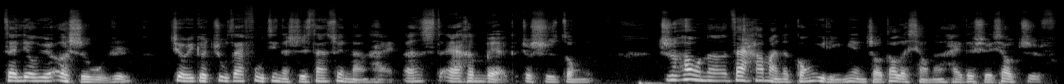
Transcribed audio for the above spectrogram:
在六月二十五日，就有一个住在附近的十三岁男孩 Ernst Ehrenberg 就失踪了。之后呢，在哈曼的公寓里面找到了小男孩的学校制服。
